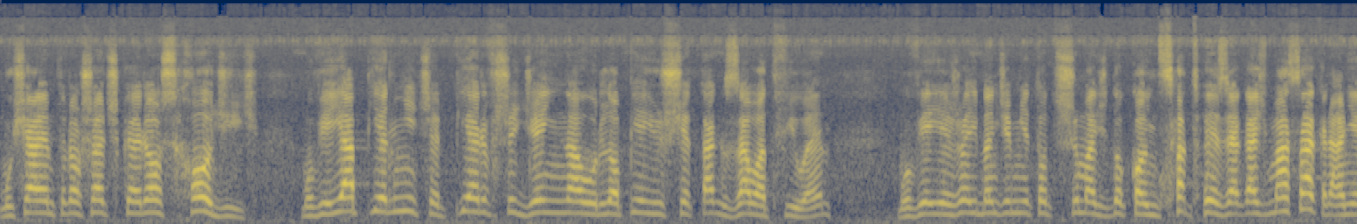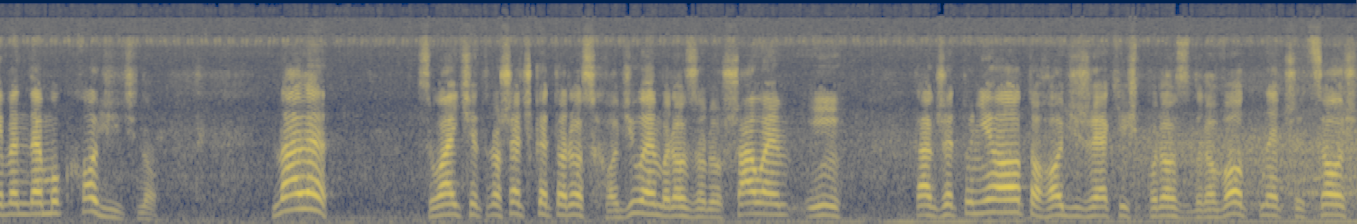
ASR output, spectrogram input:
musiałem troszeczkę rozchodzić. Mówię, ja pierniczę, pierwszy dzień na urlopie już się tak załatwiłem. Mówię, jeżeli będzie mnie to trzymać do końca, to jest jakaś masakra, nie będę mógł chodzić. No, no ale słuchajcie, troszeczkę to rozchodziłem, rozruszałem i także tu nie o to chodzi, że jakieś prozdrowotne czy coś.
